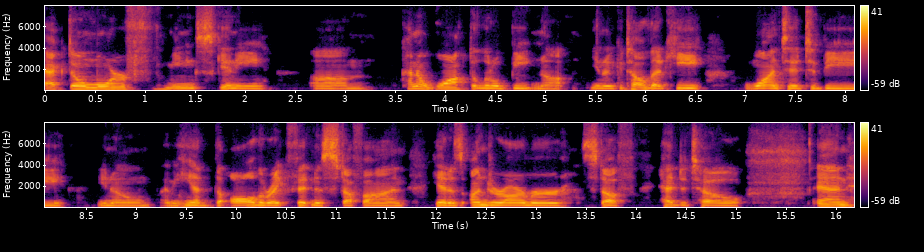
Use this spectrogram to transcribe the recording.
ectomorph, meaning skinny, um, kind of walked a little beaten up. You know, you could tell that he wanted to be, you know, I mean, he had the, all the right fitness stuff on. He had his Under Armour stuff head to toe, and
